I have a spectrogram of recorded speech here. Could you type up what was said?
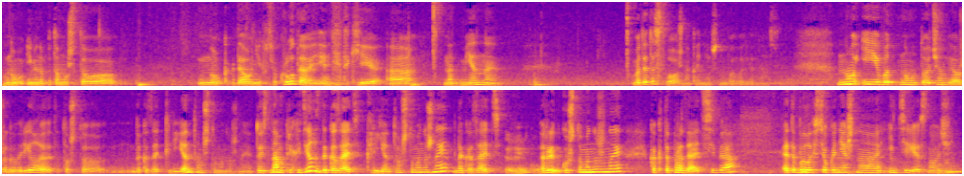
ну, именно потому что, ну, когда у них все круто, и они такие э, надменные, вот это сложно, конечно, было для нас. Ну и вот ну, то, о чем я уже говорила, это то, что доказать клиентам, что мы нужны. То есть нам приходилось доказать клиентам, что мы нужны, доказать рынку, рынку что мы нужны, как-то продать себя. Это было все, конечно, интересно очень.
